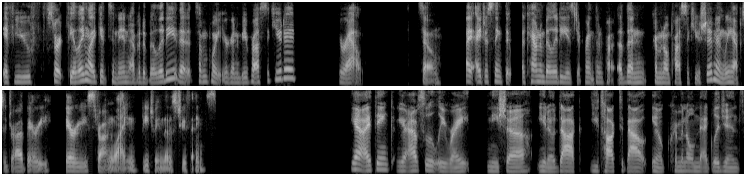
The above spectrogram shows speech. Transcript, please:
if you start feeling like it's an inevitability that at some point you're going to be prosecuted, you're out. So I, I just think that accountability is different than than criminal prosecution, and we have to draw a very very strong line between those two things. Yeah, I think you're absolutely right. Nisha, you know, Doc, you talked about, you know, criminal negligence.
